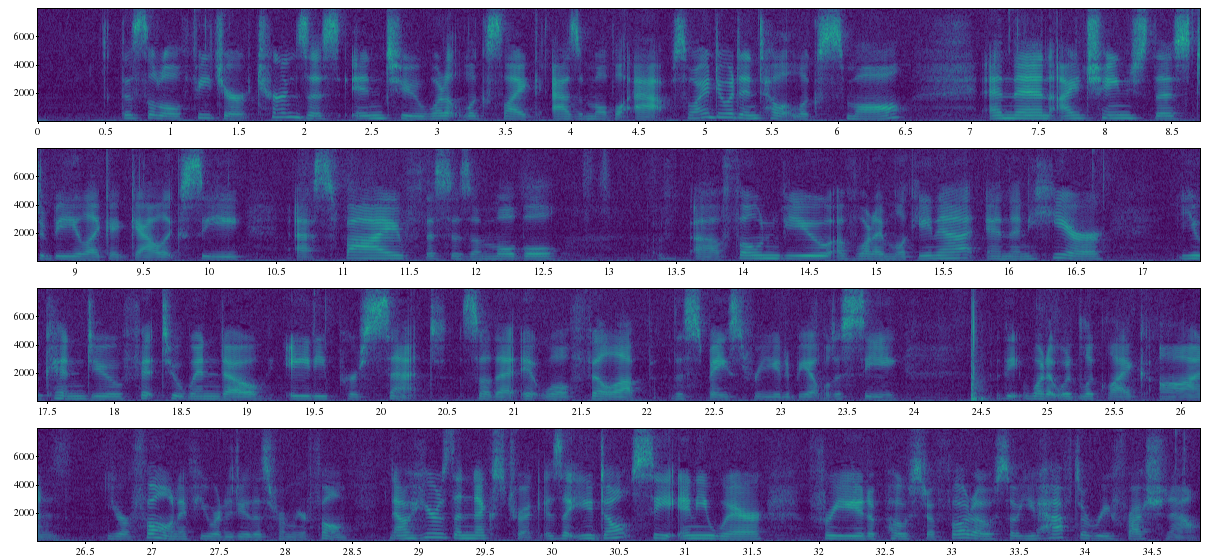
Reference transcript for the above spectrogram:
this little feature turns this into what it looks like as a mobile app. So I do it until it looks small and then I change this to be like a Galaxy S5. This is a mobile uh, phone view of what I'm looking at and then here you can do fit to window 80% so that it will fill up the space for you to be able to see the, what it would look like on your phone if you were to do this from your phone. Now here's the next trick is that you don't see anywhere for you to post a photo so you have to refresh now.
